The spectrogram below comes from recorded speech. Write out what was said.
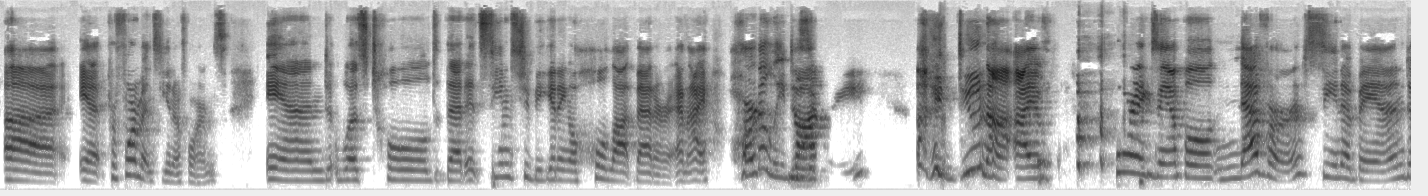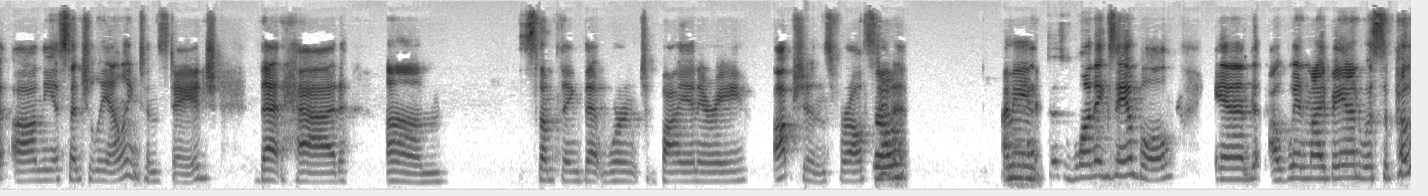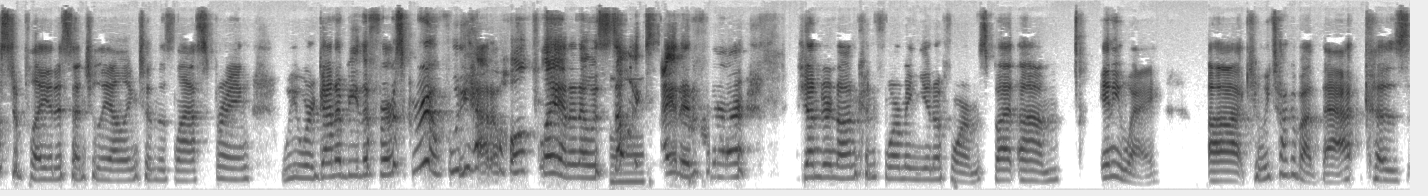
uh, at performance uniforms and was told that it seems to be getting a whole lot better. And I heartily disagree. Not. I do not. I have, for example, never seen a band on the Essentially Ellington stage that had um, something that weren't binary options for all students. So, I mean, just one example. And uh, when my band was supposed to play at Essentially Ellington this last spring, we were going to be the first group. We had a whole plan, and I was so excited for our gender nonconforming uniforms. But um, anyway, uh, can we talk about that? Because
